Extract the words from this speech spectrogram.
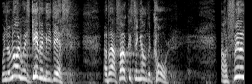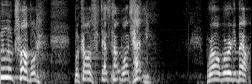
When the Lord was giving me this about focusing on the core, I was feeling a little troubled because that's not what's happening. We're all worried about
